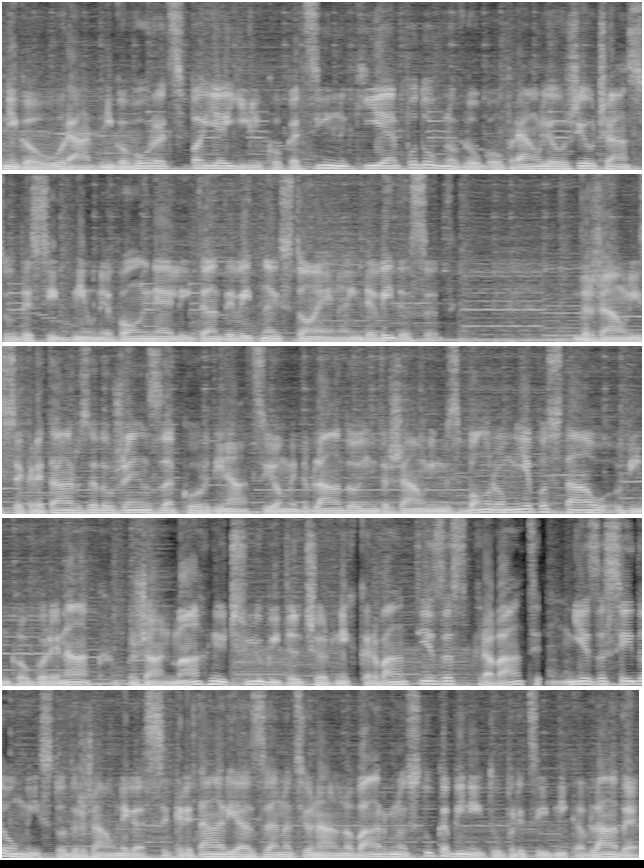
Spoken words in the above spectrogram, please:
Njegov uradni govorec pa je Jelko Kacin, ki je podobno vlogo upravljal že v času desetdnevne vojne leta 1991. Državni sekretar zadolžen za koordinacijo med vlado in državnim zborom je postal Vinko Gorenak. Žan Mahnič, ljubitelj črnih krvat, je, zas kravat, je zasedal mesto državnega sekretarja za nacionalno varnost v kabinetu predsednika vlade.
